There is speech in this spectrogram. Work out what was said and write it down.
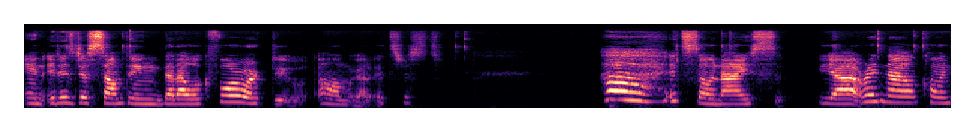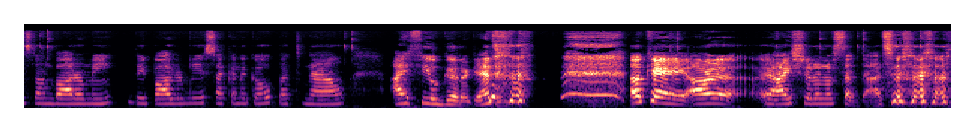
And it is just something that I look forward to. Oh my god, it's just... Ah, it's so nice. Yeah, right now coins don't bother me. They bothered me a second ago, but now I feel good again. okay, our, I shouldn't have said that.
